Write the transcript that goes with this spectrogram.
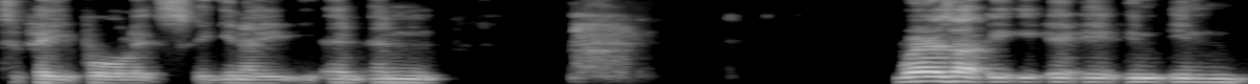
to people. It's you know and, and whereas in, in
